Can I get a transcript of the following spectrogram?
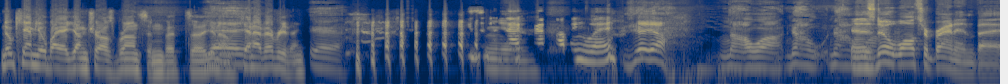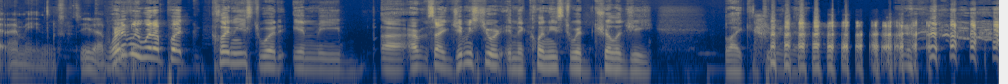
no cameo by a young Charles Bronson, but uh, you Yeah, know, yeah, can't have everything. Yeah, He's in the Yeah. background chopping wood. yeah, yeah. No, uh, no, no. And there's uh, no Walter Brennan, but I mean, you know. What if pretty we would have put Clint Eastwood in the? Uh, I'm sorry, Jimmy Stewart in the Clint Eastwood trilogy, like doing that.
